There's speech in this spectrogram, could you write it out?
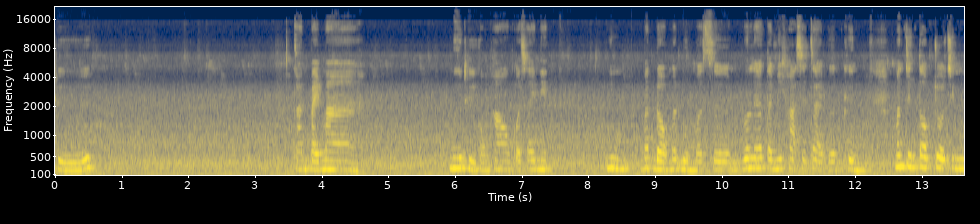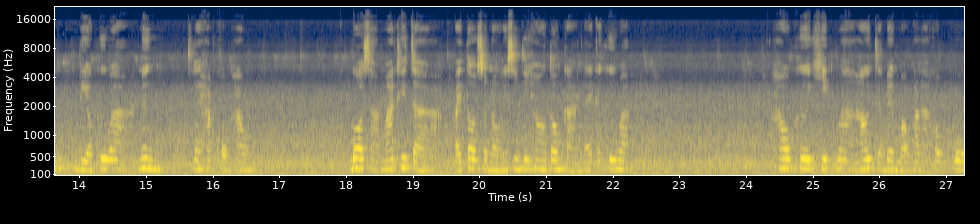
ถือ การไปมา มือถือของเฮาก็ใช้เน็ต บัดดอกบัดบุ่มบัดเซินล้วนแล้วแต่มีค่าใช้จ่ายเพิ่มขึ้น มันจึงตอบโจทย์ชิ้นเดียวคือว่าหนึ่งรายรับของเฮาบ่สามารถที่จะไปตอบสนองในสิ่งที่เฮาต้องการได้ก็คือว่าเฮาเคยคิดว่าเฮาจะแบ่งเบาภาระครอบครัว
